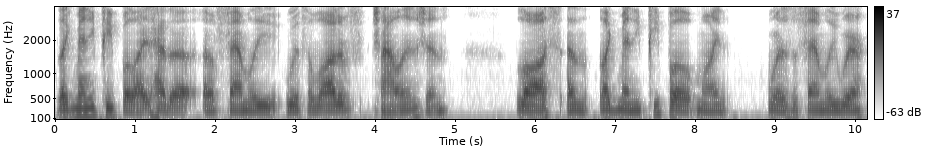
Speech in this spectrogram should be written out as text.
like many people, I had a, a family with a lot of challenge and loss, and like many people, mine was a family where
